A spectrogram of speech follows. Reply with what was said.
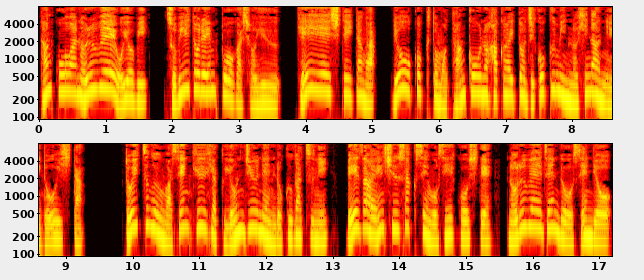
炭鉱はノルウェー及びソビエト連邦が所有、経営していたが、両国とも炭鉱の破壊と自国民の避難に同意した。ドイツ軍は1940年6月にベーザー演習作戦を成功してノルウェー全土を占領。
